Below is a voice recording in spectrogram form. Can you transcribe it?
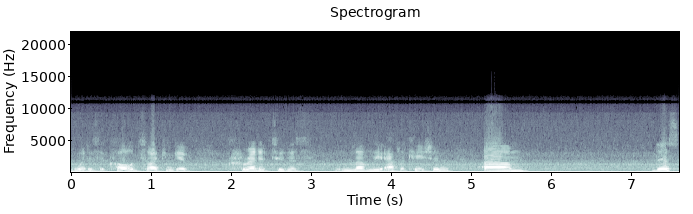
what is it called? So I can give credit to this lovely application. Um, this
